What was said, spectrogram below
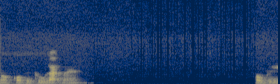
တော့ copy ကူးလိုက်မယ်ဟုတ်ပြီ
